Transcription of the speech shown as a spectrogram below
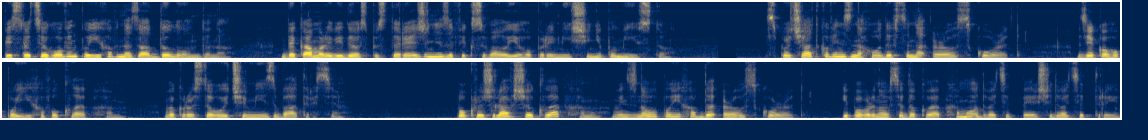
Після цього він поїхав назад до Лондона, де камери відеоспостереження зафіксували його переміщення по місту. Спочатку він знаходився на Earl's Court, з якого поїхав у Клепхем, використовуючи міст Баттерсі. Покружлявши у Клепхему, він знову поїхав до Earl's Court і повернувся до Клепхему о 21.23.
